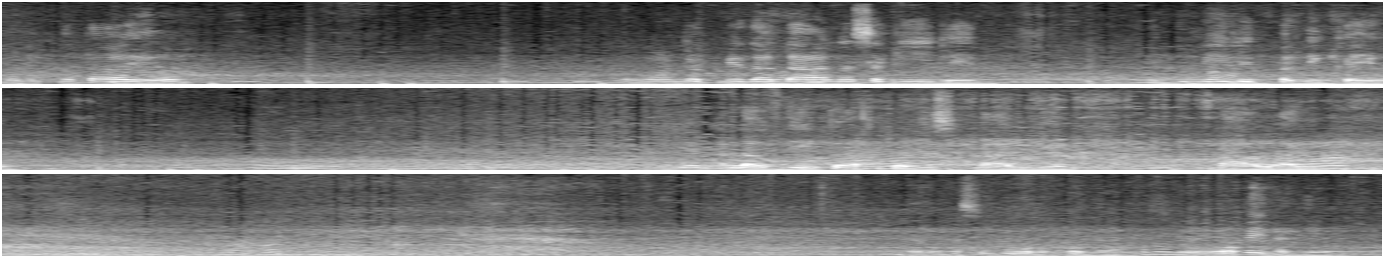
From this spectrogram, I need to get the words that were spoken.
Balik na tayo. Kung hanggat may dadaanan sa gilid, gumilid pa din kayo. Yan allowed dito actually sa kalye. Bawal. Pero nasubukan ko na. So, okay na din.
